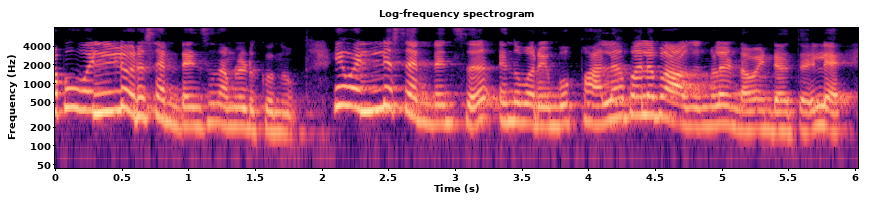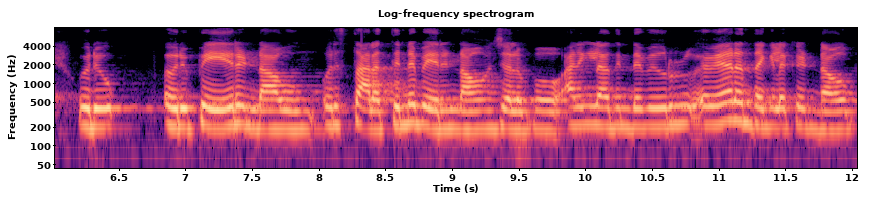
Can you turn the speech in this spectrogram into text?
അപ്പോൾ വലിയൊരു സെന്റൻസ് നമ്മൾ എടുക്കുന്നു. ഈ വലിയ സെന്റൻസ് എന്ന് പറയുമ്പോൾ പല പല ഭാഗങ്ങളുണ്ടാവും അതിന്റെ അകത്ത് അല്ലേ? ഒരു ഒരു പേരുണ്ടാവും ഒരു സ്ഥലത്തിന്റെ പേരുണ്ടാവും ചിലപ്പോൾ അല്ലെങ്കിൽ അതിന്റെ വേറൊരു വേറെ എന്തെങ്കിലുമൊക്കെ ഉണ്ടാവും.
